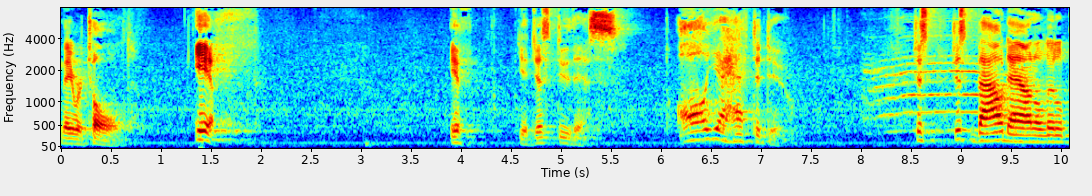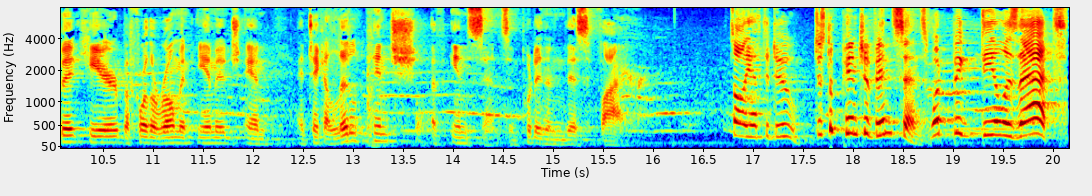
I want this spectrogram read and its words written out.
they were told. If, if you just do this, all you have to do, just, just bow down a little bit here before the Roman image and, and take a little pinch of incense and put it in this fire. That's all you have to do. Just a pinch of incense. What big deal is that?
